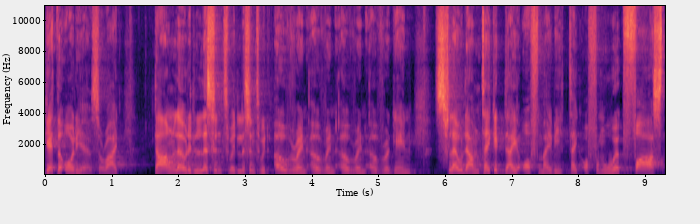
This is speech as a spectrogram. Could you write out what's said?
get the audios, all right? Download it, listen to it, listen to it over and over and over and over again. Slow down, take a day off, maybe take off from work, fast,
